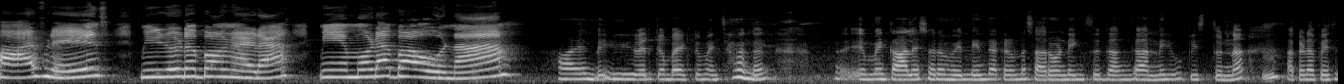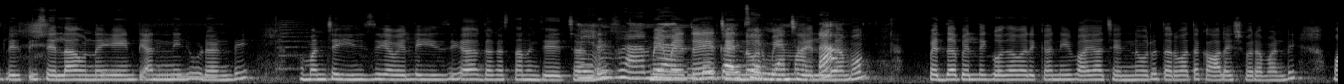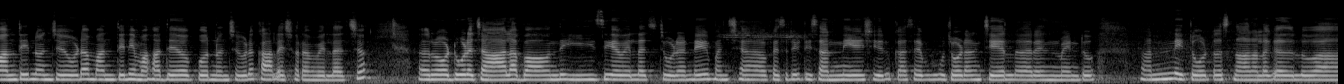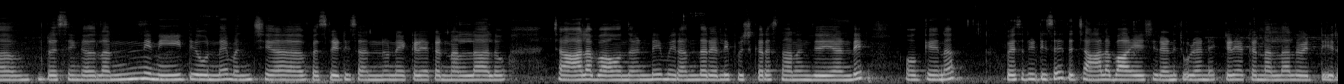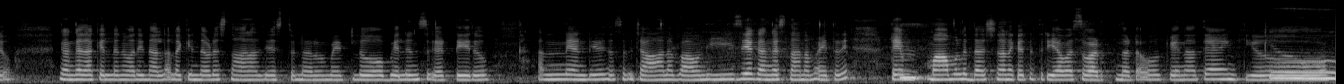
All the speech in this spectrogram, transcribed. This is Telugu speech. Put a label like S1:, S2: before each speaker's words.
S1: హాయ్ ఫ్రెండ్స్ మీరు కూడా బాగున్నారా? మేము కూడా బాగున్నాం.
S2: హాయ్ అండి welcome back to my channel. మేము కాళేశ్వరం వెళ్ళింది. అక్కడ ఉన్న సరౌండింగ్స్ గంగా అన్నీ చూపిస్తున్నా. అక్కడ ఫెసిలిటీస్ ఎలా ఉన్నాయి ఏంటి అన్నీ చూడండి. మంచిగా ఈజీగా వెళ్ళి ఈజీగా గంగా స్నానం చేయొచ్చండి. మేమైతే చెన్నూరు
S1: వెళ్ళామట.
S2: వెళ్ళినాము. పెద్దపల్లి గోదావరి కని వయా చెన్నూరు తర్వాత కాళేశ్వరం అండి. మంతి నుంచి కూడా మంతిని మహాదేవపూర్ నుంచి కూడా కాళేశ్వరం వెళ్ళొచ్చు. రోడ్డు కూడా చాలా బాగుంది. ఈజీగా వెళ్ళొచ్చు చూడండి. మంచిగా ఫెసిలిటీస్ అన్నీ వేసిరు కాసేపు కూర్చోవడానికి చీరల అరేంజ్మెంటు అన్ని టోటల్ స్నానాల గదులు డ్రెస్సింగ్ గదులు అన్నీ నీట్గా ఉన్నాయి. మంచిగా ఫెసిలిటీస్ అన్నీ ఉన్నాయి. ఎక్కడెక్కడ నల్లాలు చాలా బాగుందండి. మీరు అందరు వెళ్ళి పుష్కర స్నానం చేయండి. ఓకేనా? ఫెసిలిటీస్ అయితే చాలా బాగా చేసిరండి చూడండి ఎక్కడెక్కడ నల్లాలు పెట్టిరు గంగ దాకా వెళ్ళిన వారి నల్లాల కింద కూడా స్నానాలు చేస్తున్నారు. మెట్లు బెలూన్స్ కట్టిరు అన్నీ అండి అసలు చాలా బాగుంది. ఈజీగా గంగ స్నానం అవుతుంది టెం మామూలు దర్శనానికి అయితే త్రీ అవర్స్ పడుతుందట. ఓకేనా? Thank you.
